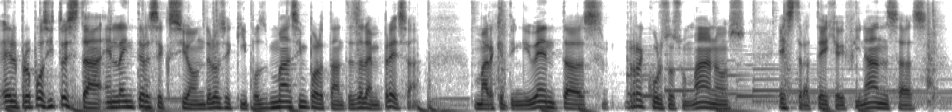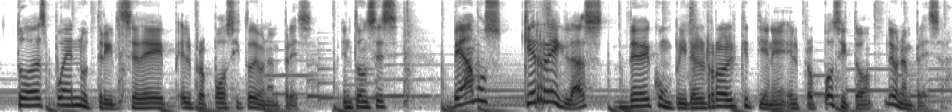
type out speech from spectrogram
el propósito está en la intersección de los equipos más importantes de la empresa. Marketing y ventas, recursos humanos, estrategia y finanzas, todas pueden nutrirse del propósito de una empresa. Entonces, veamos qué reglas debe cumplir el rol que tiene el propósito de una empresa.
